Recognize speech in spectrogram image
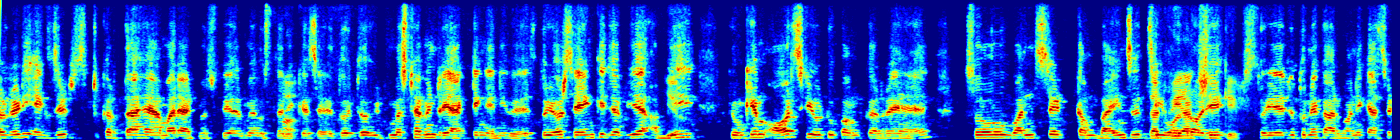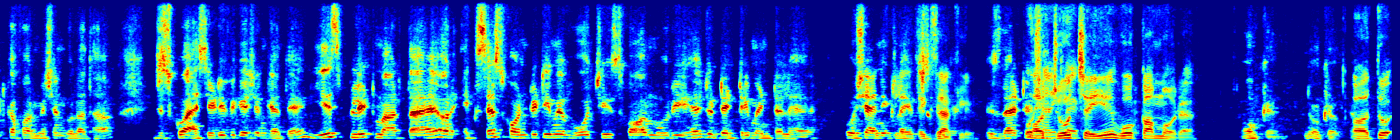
already exist करता है हमारे atmosphere में उस तरीके से तो तो it must have been reacting anyways. तो you're saying कि जब ये अभी Yeah. क्योंकि हम और सीओ टू पंप कर रहे हैं सो once it combines with that seawater और ये तो ये जो तूने कार्बोनिक एसिड का फॉर्मेशन बोला था जिसको एसिडिफिकेशन कहते हैं ये स्प्लिट मारता है और एक्सेस क्वांटिटी में वो चीज़ फॉर्म हो रही है जो डेट्रीमेंटल है oceanic life Exactly. Is that और जो life, चाहिए वो कम हो रहा है। ओके ओके तो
